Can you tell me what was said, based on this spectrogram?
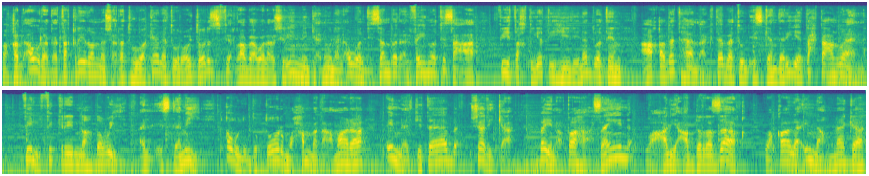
فقد أورد تقرير نشرته وكالة رويترز في الرابع والعشرين من كانون الأول ديسمبر 2009 في تغطيته لندوة عقدتها مكتبة الإسكندرية تحت عنوان في الفكر النهضوي الإسلامي. قول الدكتور محمد عمارة إن الكتاب شركة بين طه حسين وعلي عبد الرزاق. وقال إن هناك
